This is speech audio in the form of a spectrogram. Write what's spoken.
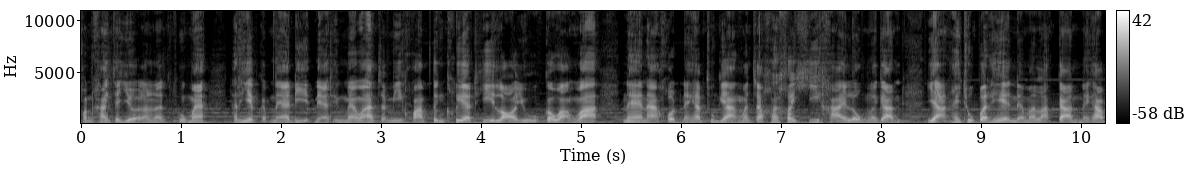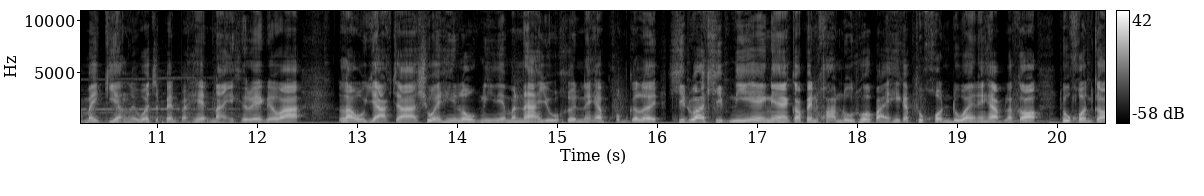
ค่อนข้างจะเยอะแล้วนะ ถูกไหมถ้าเทียบกับในอดีตเนี่ยถึงแม้ว่าจะมีความตึงเครียดที่รออยู่ ก็หวังว่าในอนาคตนะครับทุกอย่างมันจะค่อยๆขี้คายลงแล้วกัน อยากให้ทุกประเทศเนี่ยมารักกันนะครับไม่เกี่ยงเลยว่าจะเป็นประเทศไหนคือเรียกได้ว่า เราอยากจะช่วยให้โลกนี้เนี่ยมันน่าอยู่ขึ้นนะครับ ผมก็เลยคิดว่าคลิปนี้เองเนี่ยก็เป็นความรู้ทั่วไปให้กับทุกคนด้วยนะครับ แล้วก็ทุกคนก็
